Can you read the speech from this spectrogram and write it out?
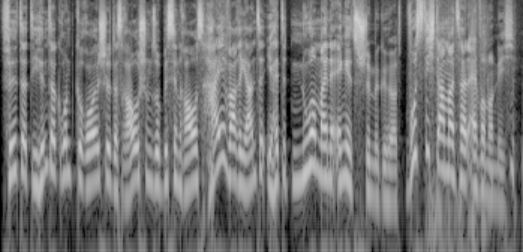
filtert die Hintergrundgeräusche, das Rauschen so ein bisschen raus. High-Variante, ihr hättet nur meine Engelsstimme gehört. Wusste ich damals halt einfach noch nicht.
